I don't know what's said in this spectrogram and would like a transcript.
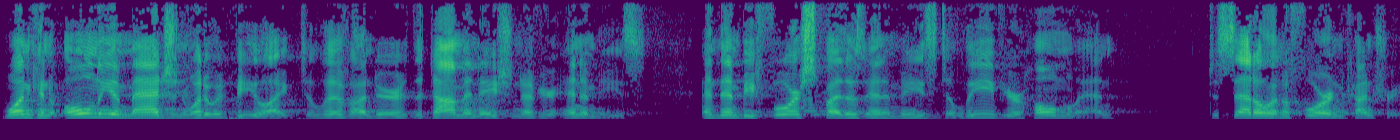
One can only imagine what it would be like to live under the domination of your enemies and then be forced by those enemies to leave your homeland to settle in a foreign country.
